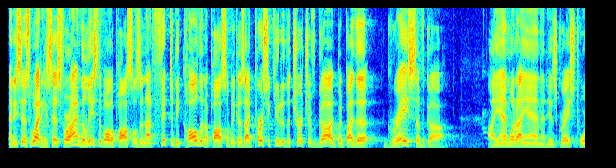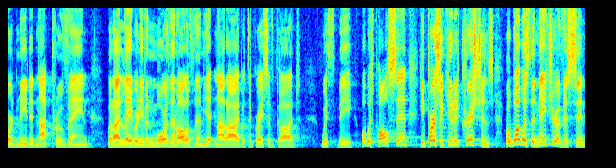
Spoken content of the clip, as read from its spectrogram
And he says what? He says, for I am the least of all apostles and not fit to be called an apostle because I persecuted the church of God, but by the grace of God, I am what I am and His grace toward me did not prove vain, but I labored even more than all of them, yet not I, but the grace of God with me. What was Paul's sin? He persecuted Christians, but what was the nature of his sin?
